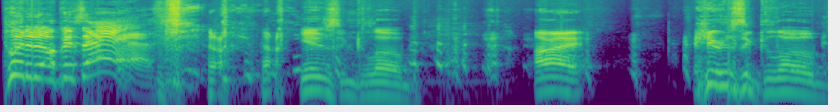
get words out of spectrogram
Put it up his ass." Here's a globe. All right. Here's a globe.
